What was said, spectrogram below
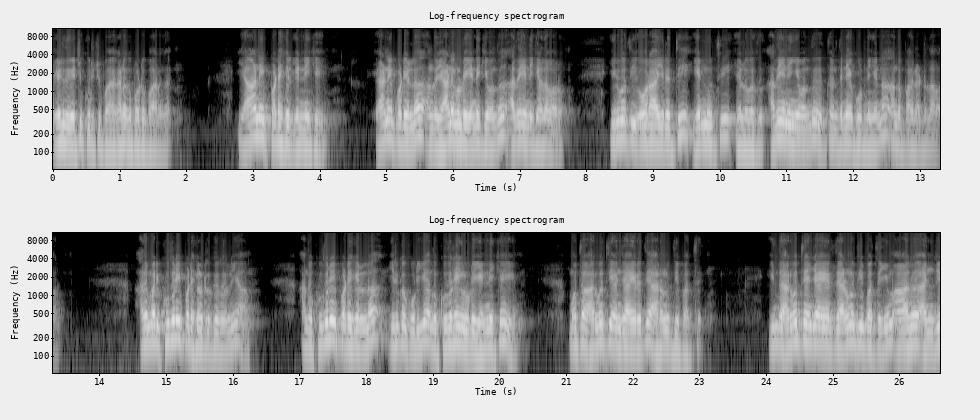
எழுதி வச்சு குறித்து பா கணக்கு போட்டு பாருங்கள் யானை படைகள் எண்ணிக்கை யானை படையில் அந்த யானைகளுடைய எண்ணிக்கை வந்து அதே எண்ணிக்கையில் தான் வரும். இருபத்தி ஓராயிரத்தி எண்ணூற்றி எழுபது அதையும் நீங்கள் வந்து தனித்தனியாக கூட்டினீங்கன்னா அந்த பதினெட்டு தான் வரும். அதே மாதிரி குதிரை படைகள் இல்லையா? அந்த குதிரை படைகளில் இருக்கக்கூடிய அந்த குதிரைகளுடைய எண்ணிக்கை மொத்தம் அறுபத்தி அஞ்சாயிரத்தி அறநூற்றி பத்து. இந்த அறுபத்தி அஞ்சாயிரத்தி அறநூற்றி பத்தையும் ஆறு அஞ்சு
